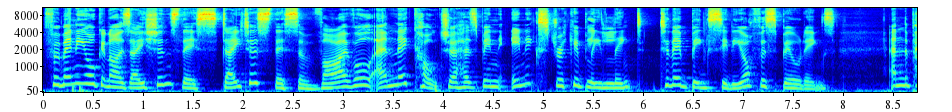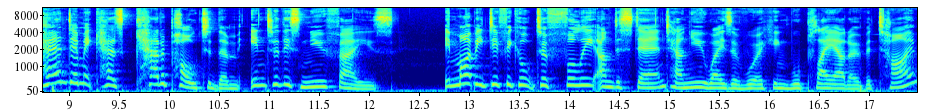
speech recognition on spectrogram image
For many organisations, their status, their survival, and their culture has been inextricably linked to their big city office buildings. And the pandemic has catapulted them into this new phase. It might be difficult to fully understand how new ways of working will play out over time,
